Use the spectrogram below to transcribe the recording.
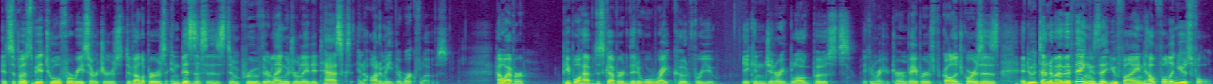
It's supposed to be a tool for researchers, developers, and businesses to improve their language related tasks and automate their workflows. However, people have discovered that it will write code for you. It can generate blog posts, it can write your term papers for college courses, and do a ton of other things that you find helpful and useful.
